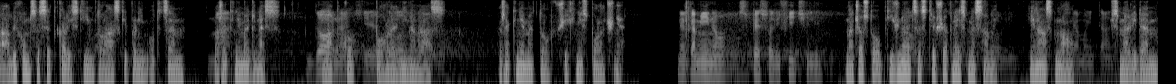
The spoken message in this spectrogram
A abychom se setkali s tímto láskyplným Otcem, řekněme dnes, Matko, pohlédni na nás. Řekněme to všichni společně. Na často obtížné cestě však nejsme sami. Je nás mnoho. Jsme lidem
